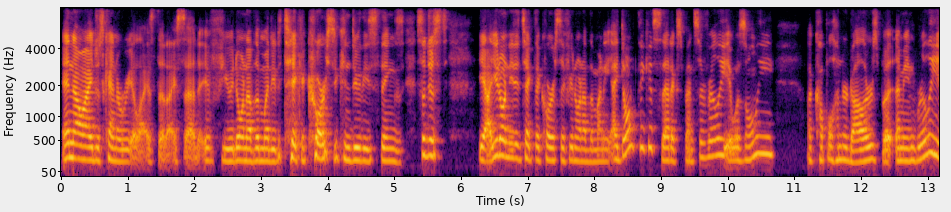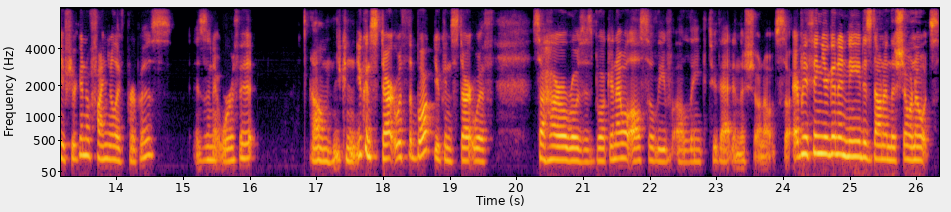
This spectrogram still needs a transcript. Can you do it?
And now I just kind of realized that I said if you don't have the money to take a course, you can do these things. So just yeah, you don't need to take the course if you don't have the money. I don't think it's that expensive really. It was only a couple hundred dollars, but I mean, really if you're going to find your life purpose, isn't it worth it? Um, you can you can start with the book, you can start with Sahara Rose's book, and I will also leave a link to that in the show notes. So everything you're going to need is down in the show notes,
